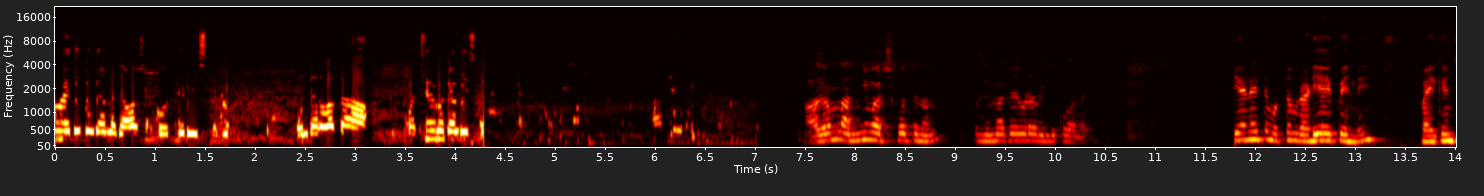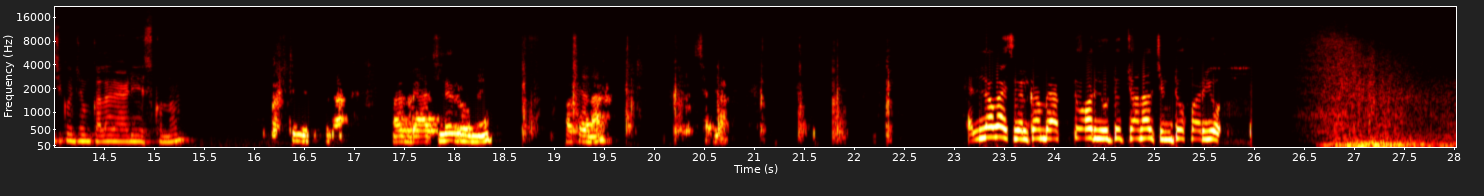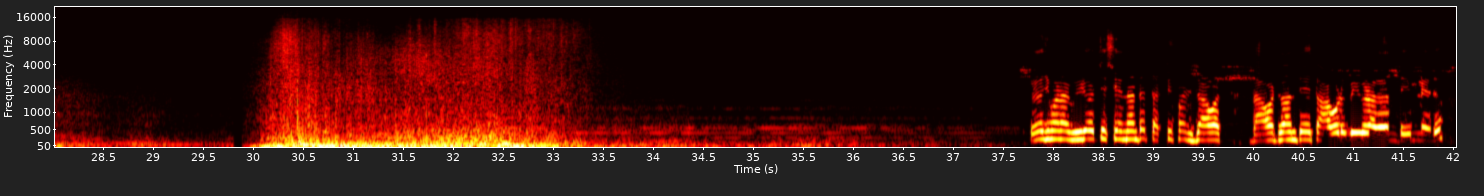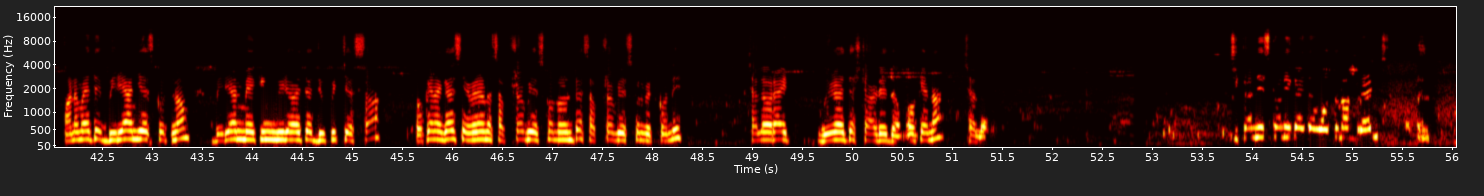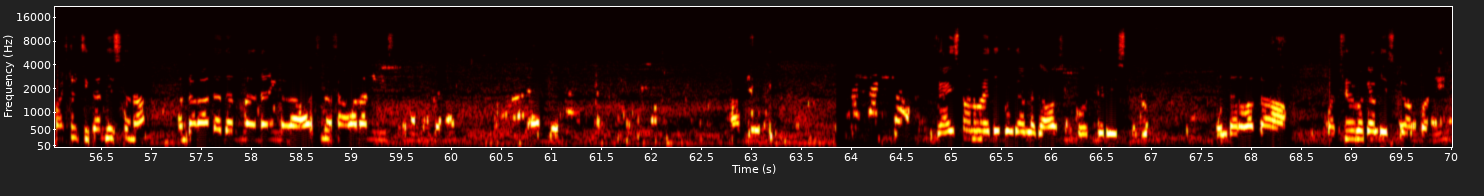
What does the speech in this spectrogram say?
మనం అయితే దాంట్లో కావాల్సిన కొత్తిమీర తీసుకున్నాం దాని తర్వాత పచ్చిమిరపకాయలు తీసుకున్నాం ఆగంలో అన్నీ మర్చిపోతున్నాం. ఇప్పుడు నిమ్మకాయ కూడా పిండుకోవాలి బిర్యానీ అయితే మొత్తం రెడీ అయిపోయింది. పైకించి కొంచెం కలర్ యాడ్ చేసుకున్నాం. ఫస్ట్ చెప్తున్నా అది బ్యాచిలర్ రూమ్ ఓకేనా? సరే hello guys welcome back to our YouTube channel Chintu for you. ఈరోజు మన వీడియో వచ్చేసి ఏంటంటే థర్టీ ఫస్ట్ దావత్ దావత్ అంతే తాగుడు బీగుడు అదంతా ఏం లేదు. మనమైతే బిర్యానీ చేసుకుంటున్నాం. బిర్యానీ మేకింగ్ వీడియో అయితే చూపించేస్తా. ఓకేనా గైస్ ఎవరైనా సబ్స్క్రైబ్ చేసుకుని ఉంటే సబ్స్క్రైబ్ చేసుకొని పెట్టుకోండి. చలో రైట్ వీడియో అయితే స్టార్ట్ చేద్దాం. ఓకేనా? చలో. చికెన్ తీసుకొని అయితే పోతున్నాం ఫ్రెండ్స్ ఫస్ట్ చికెన్ తీసుకున్నాం. ఆ తర్వాత దాని దానికి కావాల్సిన సామానాన్ని తీసుకున్నాం. ఓకేనా? గైస్ మనం అయితే ఇప్పుడు దాంట్లో కావాల్సిన కొత్తిమీర తీసుకున్నాం. దాని తర్వాత పచ్చిమిరపకాయలు తీసుకున్నాం కొన్ని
